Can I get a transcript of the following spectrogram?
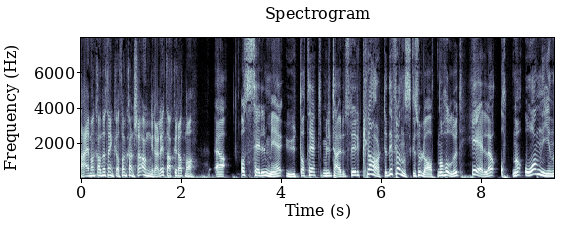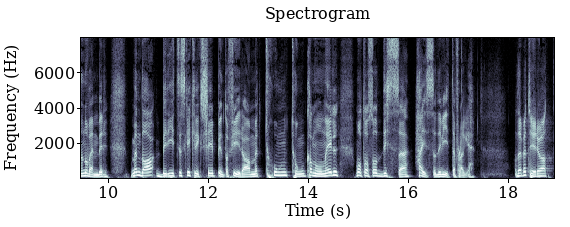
Nei, man kan jo tenke at han kanskje angra litt akkurat nå. Ja, og selv med utdatert militærutstyr klarte de franske soldatene å holde ut hele 8. og 9. november. Men da britiske krigsskip begynte å fyre av med tung, tung kanonild, måtte også disse heise det hvite flagget. Og Det betyr jo at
